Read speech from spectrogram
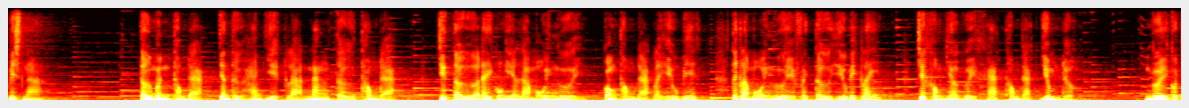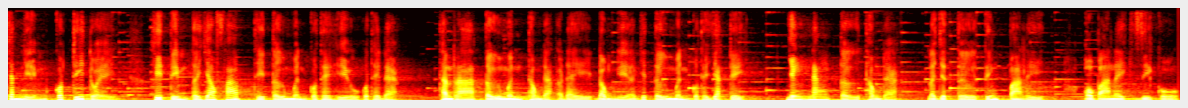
Vishna Tự mình thông đạt, danh từ Hán Việt là năng tự thông đạt. Chữ tự ở đây có nghĩa là mỗi người, còn thông đạt là hiểu biết, tức là mỗi người phải tự hiểu biết lấy, chứ không nhờ người khác thông đạt dùm được. Người có chánh niệm, có trí tuệ, khi tìm tới giáo pháp thì tự mình có thể hiểu, có thể đạt. Thành ra tự mình thông đạt ở đây đồng nghĩa với tự mình có thể giác tri. Nhưng năng tự thông đạt là dịch từ tiếng Pali opanajiko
